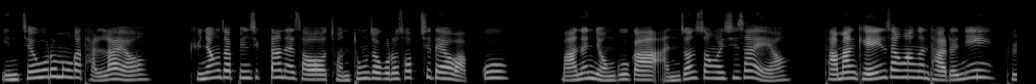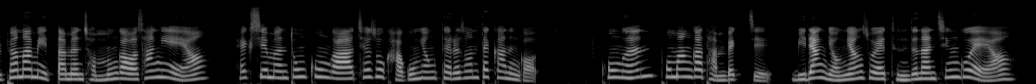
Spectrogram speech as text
인체 호르몬과 달라요. 균형 잡힌 식단에서 전통적으로 섭취되어 왔고 많은 연구가 안전성을 시사해요. 다만 개인 상황은 다르니 불편함이 있다면 전문가와 상의해요. 핵심은 통콩과 채소 가공 형태를 선택하는 것. 콩은 포만과 단백질, 미량 영양소의 든든한 친구예요.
